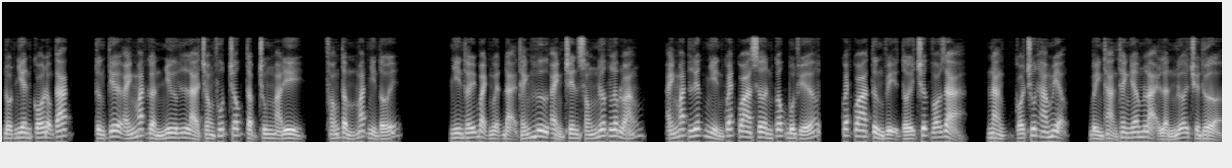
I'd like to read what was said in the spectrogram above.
đột nhiên có động tác, từng tia ánh mắt gần như là trong phút chốc tập trung mà đi, phóng tầm mắt nhìn tới nhìn thấy bạch nguyệt đại thánh hư ảnh trên sóng nước lấp loáng, ánh mắt liếc nhìn quét qua sơn cốc bốn phía, quét qua từng vị tới trước võ giả, nàng có chút há miệng, bình thản thanh âm lại lần nữa truyền thừa.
